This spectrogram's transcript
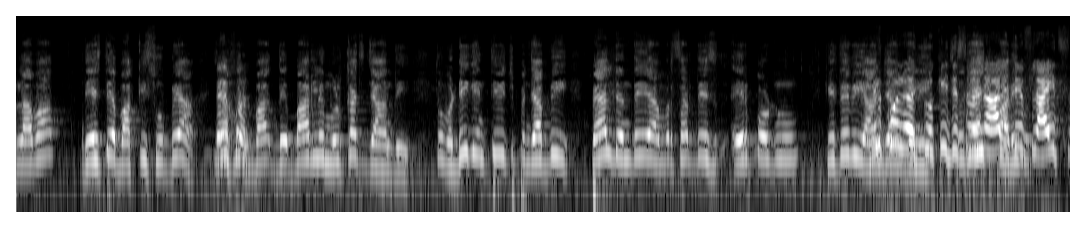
ਇਲਾਵਾ ਦੇਸ਼ ਦੇ ਬਾਕੀ ਸੂਬਿਆਂ ਜਾਂ ਬਾਹਰਲੇ ਮੁਲਕਾਂ 'ਚ ਜਾਣ ਦੀ। ਤੋਂ ਵੱਡੀ ਗਿਣਤੀ ਵਿੱਚ ਪੰਜਾਬੀ ਪਹਿਲ ਦਿੰਦੇ ਆ ਅੰਮ੍ਰਿਤਸਰ ਦੇ 에ਅਰਪੋਰਟ ਨੂੰ। ਕਿਤੇ ਵੀ ਆਉਣ ਜਾਣ ਬਿਲਕੁਲ ਦੇ ਲਈ। ਕਿਉਂਕਿ ਜਿਸ ਤਰ੍ਹਾਂ ਨਾਲ ਇੱਥੇ ਫਲਾਈਟਸ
